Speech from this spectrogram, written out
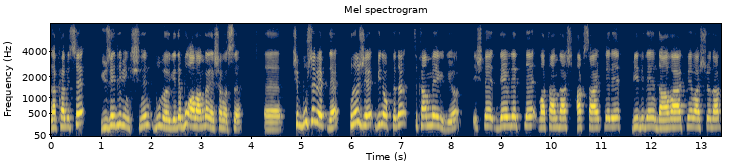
rakam ise 150 bin kişinin bu bölgede bu alanda yaşaması. Ee, şimdi bu sebeple proje bir noktada tıkanmaya gidiyor. İşte devletle vatandaş, hak sahipleri birbirlerini dava etmeye başlıyorlar.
